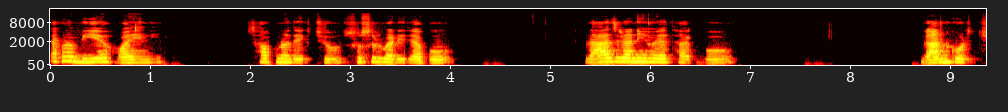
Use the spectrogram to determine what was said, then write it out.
এখনও বিয়ে হয়নি। স্বপ্ন দেখছ শ্বশুর বাড়ি যাব, রাজরানী হয়ে থাকব, গান করছ,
